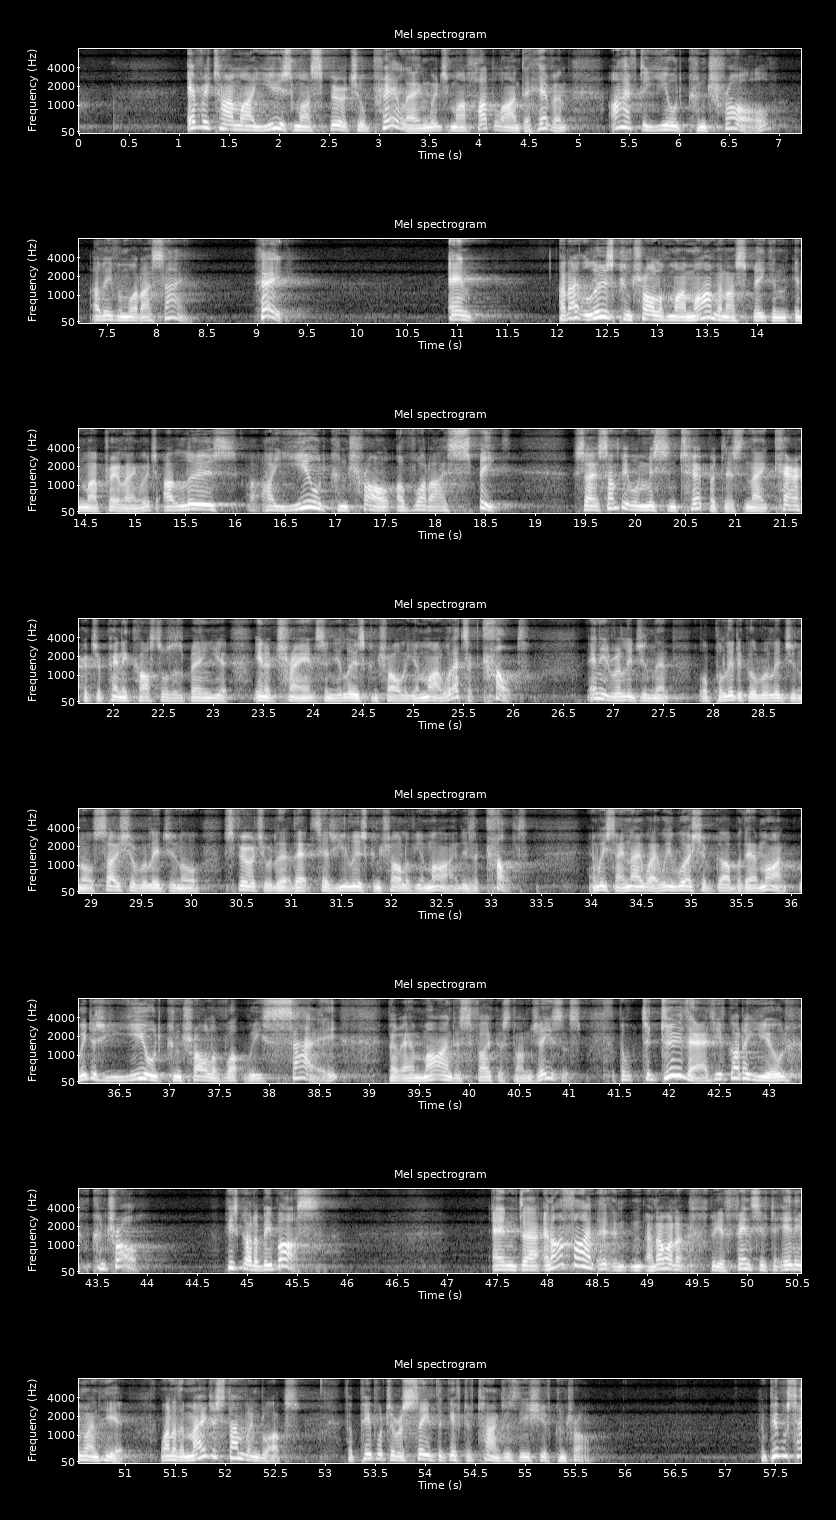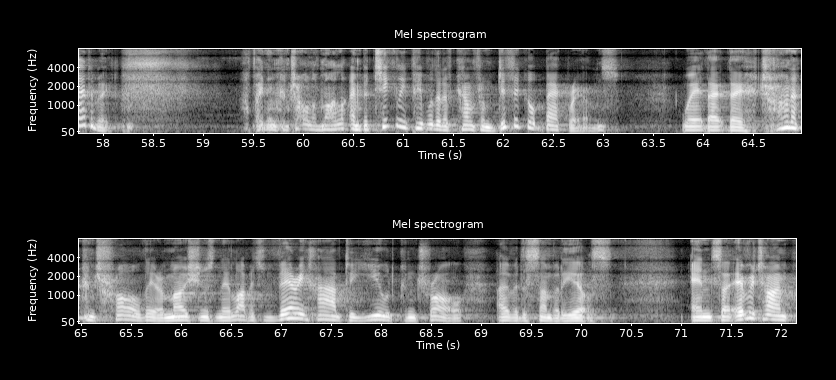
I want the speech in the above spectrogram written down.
every time I use my spiritual prayer language, my hotline to heaven, I have to yield control of even what I say. Hey, and I don't lose control of my mind when I speak in, in my prayer language. I lose, I yield control of what I speak. So some people misinterpret this and they caricature Pentecostals as being you're in a trance and you lose control of your mind. Well, that's a cult. Any religion that, or political religion, or social religion, or spiritual that, that says you lose control of your mind is a cult. And we say, no way, we worship God with our mind. We just yield control of what we say, but our mind is focused on Jesus. But to do that, you've got to yield control. He's got to be boss. And, uh, and I find, I don't want to be offensive to anyone here, one of the major stumbling blocks for people to receive the gift of tongues is the issue of control. And people say to me, I've been in control of my life, and particularly people that have come from difficult backgrounds where they, are trying to control their emotions and their life. It's very hard to yield control over to somebody else. And so every time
